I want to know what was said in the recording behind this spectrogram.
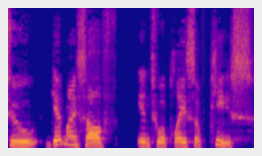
to get myself into a place of peace,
